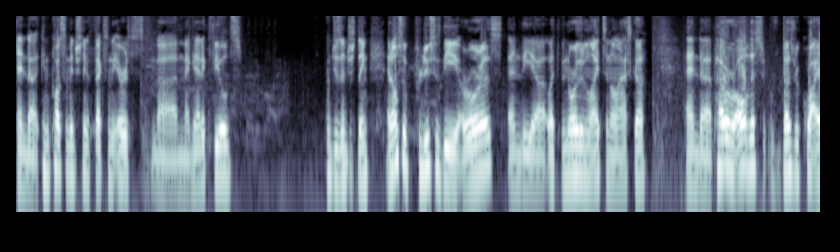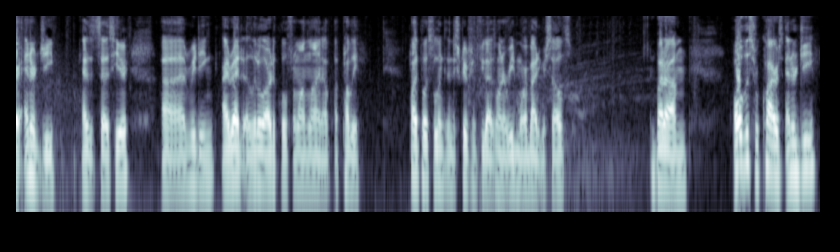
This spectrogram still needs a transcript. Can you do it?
and uh, it can cause some interesting effects on the earth's uh, magnetic fields which is interesting and also produces the auroras and the uh, like the northern lights in alaska and uh, however, all this does require energy, as it says here. Uh, I'm reading. I read a little article from online. I'll, I'll, probably probably post a link in the description if you guys want to read more about it yourselves. But um, all this requires energy,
